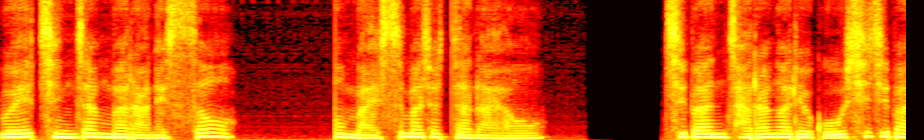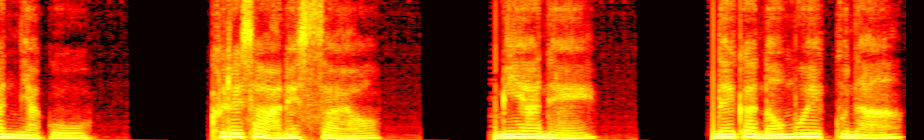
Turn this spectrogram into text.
왜 진작 말 안 했어? 어, 말씀하셨잖아요. 집안 자랑하려고 시집 왔냐고. 그래서 안 했어요. 미안해. 내가 너무했구나.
